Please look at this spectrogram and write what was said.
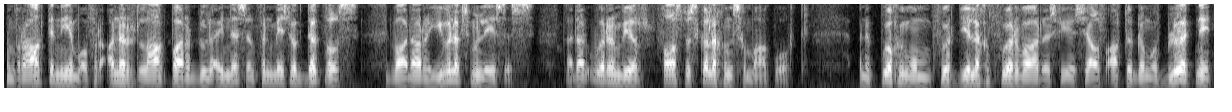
om wraak te neem of vir ander laakbare doeleindes en vind mense ook dikwels waar daar huweliksmoles is, dat daar oor en weer vals beskuldigings gemaak word in 'n poging om voordelige voorwaardes vir jouself af te dwing of bloot net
